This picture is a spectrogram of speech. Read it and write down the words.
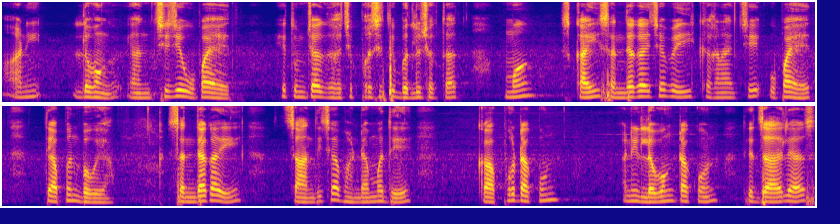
आणि लवंग यांचे जे उपाय आहेत हे तुमच्या घरची परिस्थिती बदलू शकतात. मग काही संध्याकाळच्या वेळी करण्याचे उपाय आहेत ते आपण बघूया. संध्याकाळी चांदीच्या भांड्यामध्ये कापूर टाकून आणि लवंग टाकून ते जाळल्यास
